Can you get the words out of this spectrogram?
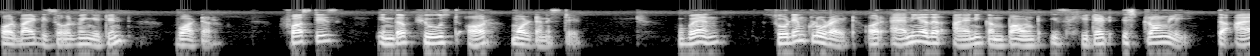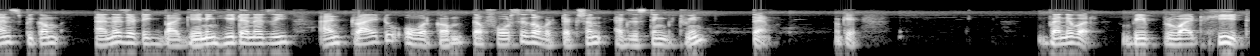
or by dissolving it in water. First is in the fused or molten state. When sodium chloride or any other ionic compound is heated strongly, the ions become energetic by gaining heat energy and try to overcome the forces of attraction existing between them. Okay. Whenever we provide heat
